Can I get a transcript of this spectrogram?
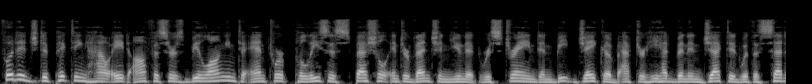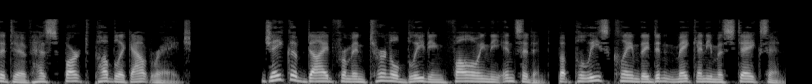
Footage depicting how eight officers belonging to Antwerp Police's Special Intervention Unit restrained and beat Jacob after he had been injected with a sedative has sparked public outrage. Jacob died from internal bleeding following the incident, but police claim they didn't make any mistakes and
